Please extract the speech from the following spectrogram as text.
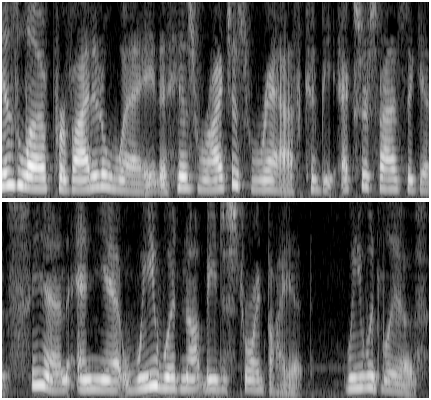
His love provided a way that His righteous wrath could be exercised against sin, and yet we would not be destroyed by it. We would live.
